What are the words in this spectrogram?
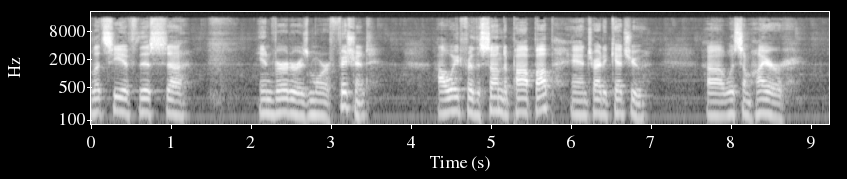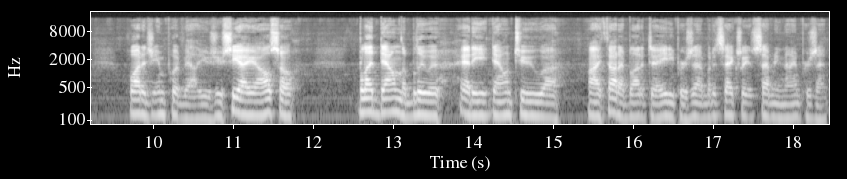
Let's see if this uh, inverter is more efficient. I'll wait for the sun to pop up and try to catch you uh, with some higher wattage input values. You see I also bled down the blue eddy down to uh, I thought I bled it to 80%, but it's actually at 79%.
